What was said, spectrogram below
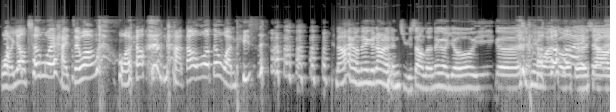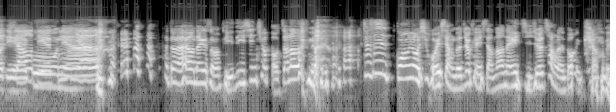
我要成为海贼王，我要拿到我的 One Piece。然后还有那个让人很沮丧的那个，有一个下面挖沟的 小蝶姑娘。对，还有那个什么霹雳星球爆炸了，就是光用回想的就可以想到那一集，就是唱人都很强的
